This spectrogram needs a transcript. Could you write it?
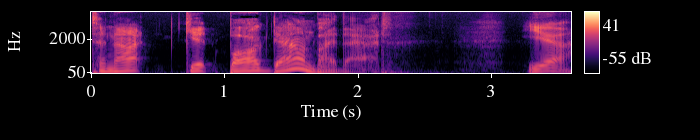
to not get bogged down by that Yeah,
